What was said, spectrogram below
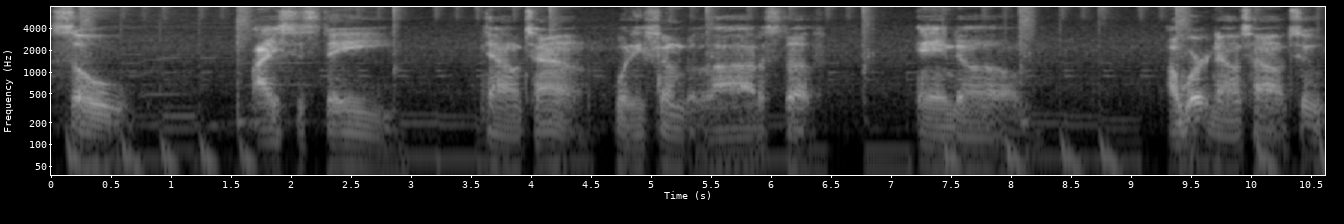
So I used to stay downtown where they filmed a lot of stuff. And um, I worked downtown too.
